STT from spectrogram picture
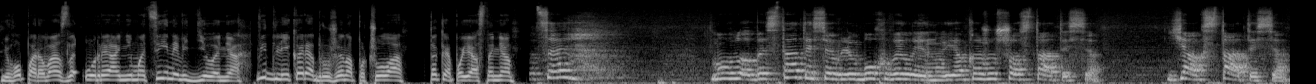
його перевезли у реанімаційне відділення. Від лікаря дружина почула таке пояснення. Це могло би статися в будь-яку хвилину. Я кажу, що статися? Як статися?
